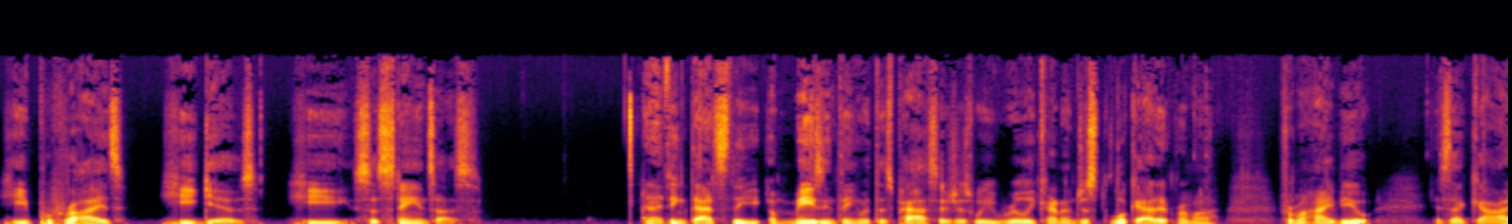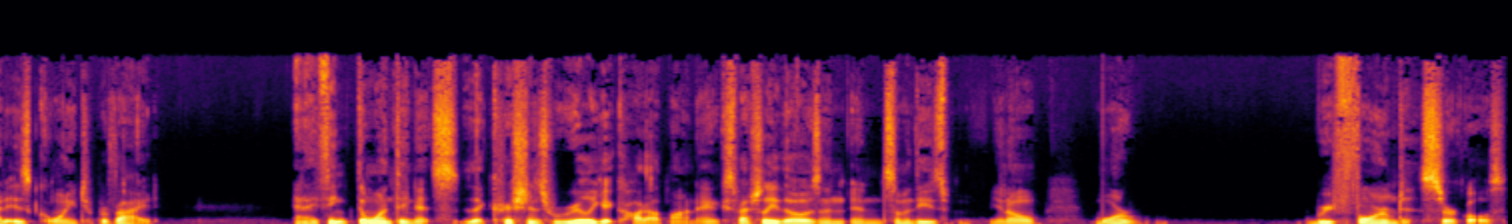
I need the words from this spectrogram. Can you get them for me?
He provides, He gives, He sustains us. And I think that's the amazing thing with this passage as we really kind of just look at it from a from a high view is that God is going to provide. And I think the one thing that's that Christians really get caught up on, and especially those in, in some of these, you know, more reformed circles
